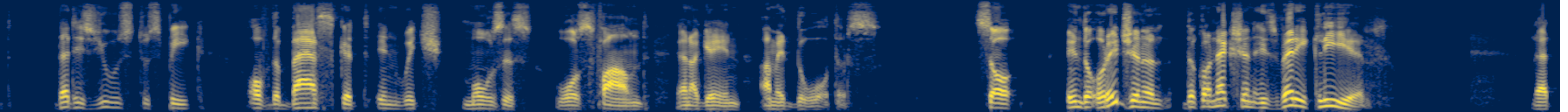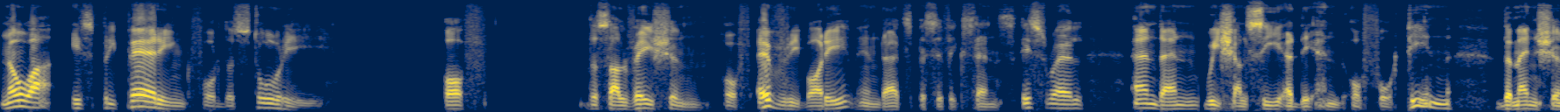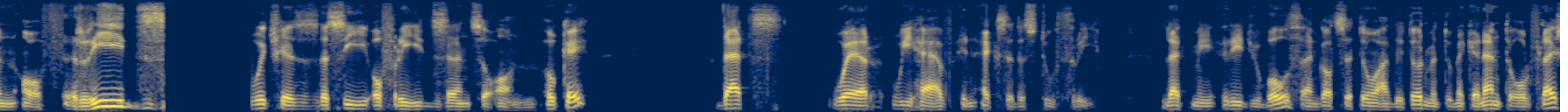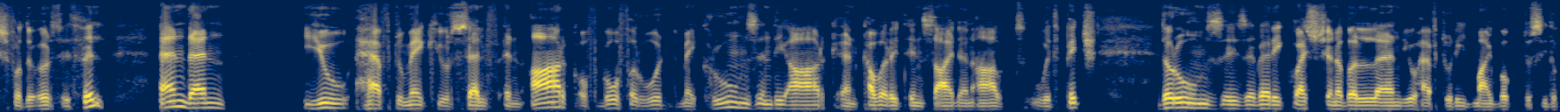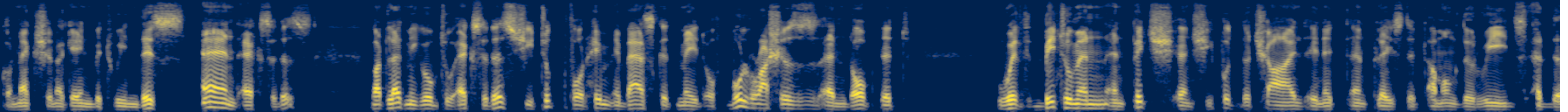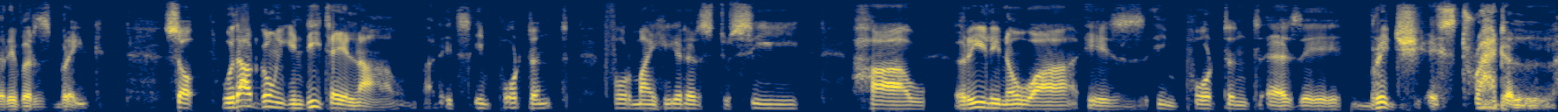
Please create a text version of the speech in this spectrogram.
that is used to speak of the basket in which Moses was found and again amid the waters. So, in the original, the connection is very clear that Noah is preparing for the story of the salvation of everybody in that specific sense, Israel. And then we shall see at the end of 14 the mention of reeds, which is the sea of reeds, and so on. Okay? That's where we have in Exodus 2 3. Let me read you both. And God said to Noah, I have determined to make an end to all flesh, for the earth is filled. And then you have to make yourself an ark of gopher wood, make rooms in the ark, and cover it inside and out with pitch. The rooms is a very questionable, and you have to read my book to see the connection again between this and Exodus. But let me go to Exodus. She took for him a basket made of bulrushes and daubed it with bitumen and pitch, and she put the child in it and placed it among the reeds at the river's brink. So, without going in detail now, but it's important for my hearers to see how really Noah is important as a bridge, a straddle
